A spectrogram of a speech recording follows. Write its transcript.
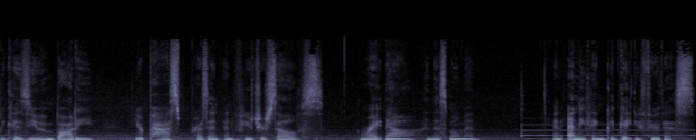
because you embody your past, present, and future selves right now in this moment. And anything could get you through this.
